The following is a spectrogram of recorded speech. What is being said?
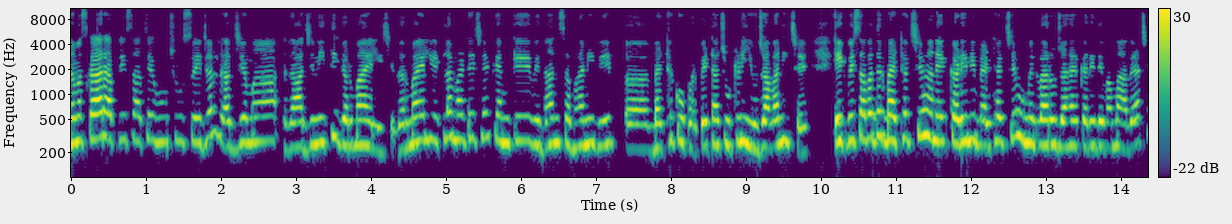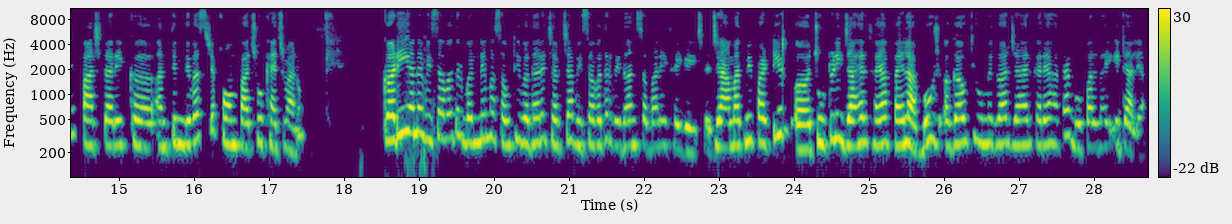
નમસ્કાર, આપની સાથે હું છું સેજલ. રાજ્યમાં રાજનીતિ ગરમાયેલી છે. ગરમાયેલી એટલા માટે છે કેમ કે વિધાનસભાની બે બેઠકો પર પેટા ચૂંટણી યોજાવાની છે. એક વિસાવદર બેઠક છે અને એક કડીની બેઠક છે. ઉમેદવારો જાહેર કરી દેવામાં આવ્યા છે. પાંચ તારીખ અંતિમ દિવસ છે. ફોર્મ પાછું ખેંચવાનું. કડી અને વિસાવદર બંનેમાં સૌથી વધારે ચર્ચા વિસાવદર વિધાનસભાની થઈ ગઈ છે. જે આમ આદમી પાર્ટીએ ચૂંટણી જાહેર થયા પહેલા બહુ જ અગાઉથી ઉમેદવાર જાહેર કર્યા હતા ગોપાલભાઈ ઇટાલિયા.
